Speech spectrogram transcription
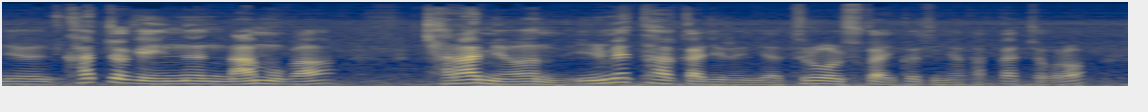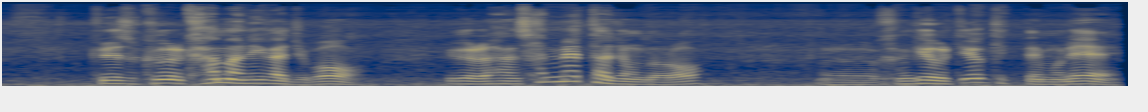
이제 가 쪽에 있는 나무가 자라면 1m까지는 이제 들어올 수가 있거든요. 바깥쪽으로. 그래서 그걸 감안해가지고 이걸 한 3m 정도로 어, 간격을 띄었기 때문에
